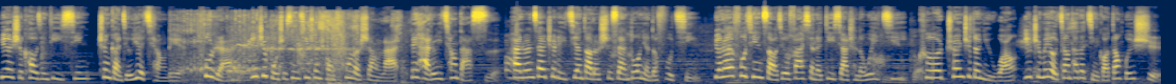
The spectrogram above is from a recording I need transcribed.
越是靠近地心，震感就越强烈。突然，一只捕食性寄生虫冲了上来，被海伦一枪打死。海伦在这里见到了失散多年的父亲。原来，父亲早就发现了地下城的危机，可专制的女王一直没有将他的警告当回事。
